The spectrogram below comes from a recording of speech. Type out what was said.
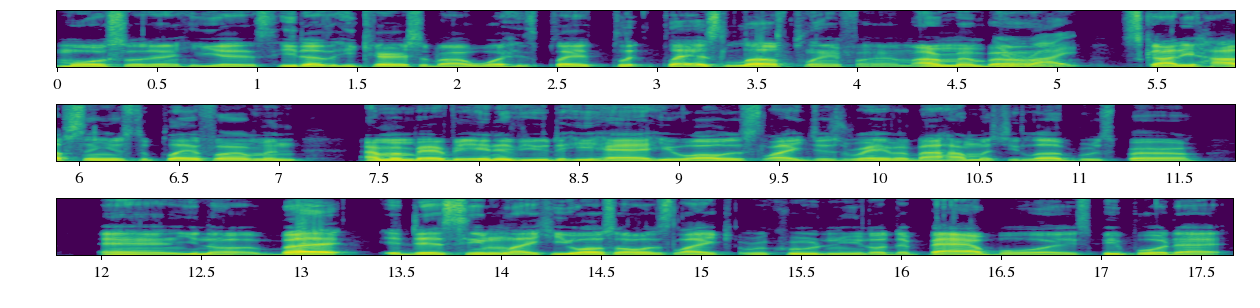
more so than he is. He does he cares about what his play, pl- players love playing for him. I remember um, right. Scotty Hopson used to play for him, and I remember every interview that he had, he would always like just rave about how much he loved Bruce Pearl. And you know, but it did seem like he was always like recruiting, you know, the bad boys, people that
